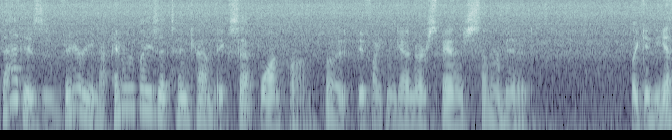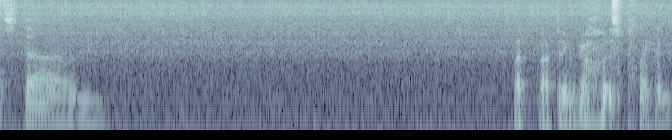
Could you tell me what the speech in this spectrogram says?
That is very nice. Everybody's at 10 chem except Juanfran. But if I can get another Spanish center mid, like Iniesta. Um, but that didn't go as planned.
